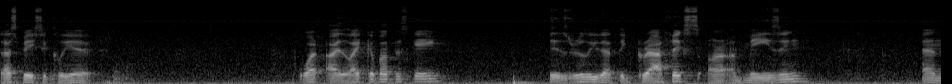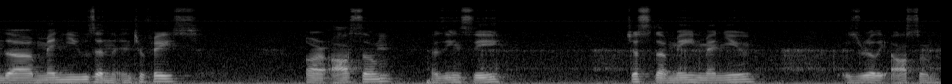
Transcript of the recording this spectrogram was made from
that's basically it. What I like about this game is really that the graphics are amazing and the menus and the interface are awesome as you can see just the main menu is really awesome.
